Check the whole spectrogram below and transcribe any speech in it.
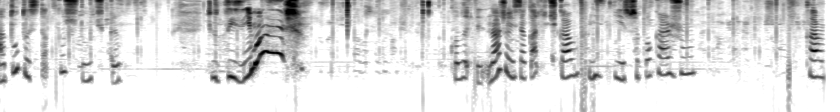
А тут ось така штучка. Тут ти знімаєш? Коли наша ось ця карточка я вам пізніше покажу. Ка.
